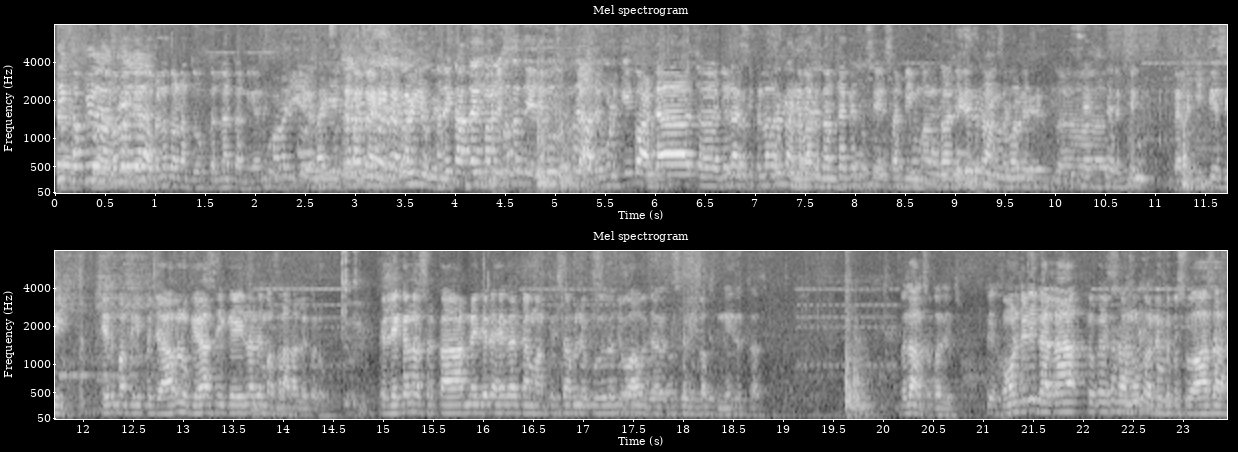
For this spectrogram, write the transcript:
ਪਹਿਲਾਂ ਤੁਹਾਡਾ ਦੋ ਗੱਲਾਂ ਕਰਨੀਆਂ ਨੇ। ਅਨੇ ਕਰਦਾ ਇਸ ਬਾਰੇ ਦੇ ਦਿਓ ਸਮਝਾ ਦਿਓ ਹੁਣ ਕੀ। ਤੁਹਾਡਾ ਅ, ਜਿਹੜਾ ਅਸੀਂ ਪਹਿਲਾਂ ਤਾਂ ਧੰਨਵਾਦ ਕਰਦੇ ਹਾਂ ਕਿ ਤੁਸੀਂ ਸਾਡੀ ਮੰਗਾਂ ਦੀ ਵਿਧਾਨ ਸਭਾ ਦੇ ਅ, ਵਿੱਚ ਗੱਲ ਕੀਤੀ ਸੀ। ਸਿਹਤ ਮੰਤਰੀ ਪੰਜਾਬ ਨੂੰ ਕਿਹਾ ਸੀ ਕਿ ਇਹਨਾਂ ਦੇ ਮਸਲਾ ਹੱਲ ਕਰੋ। ਤੇ ਲੇਕਿਨ ਸਰਕਾਰ ਨੇ ਜਿਹੜਾ ਹੈਗਾ ਜਾਂ ਮੰਤਰੀ ਸਾਹਿਬ ਨੇ ਕੋਈ ਉਹਦਾ ਜਵਾਬ ਜਾਂ ਕਿਸੇ ਵਕਤ ਨਹੀਂ ਦਿੱਤਾ ਸੀ। ਵਿਧਾਨ ਸਭਾ ਦੇ ਵਿੱਚ। ਤੇ ਹੁਣ ਜਿਹੜੀ ਗੱਲ ਆ ਕਿਉਂਕਿ ਸਾਨੂੰ ਤੁਹਾਡੇ ਤੇ ਵਿਸ਼ਵਾਸ ਆ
